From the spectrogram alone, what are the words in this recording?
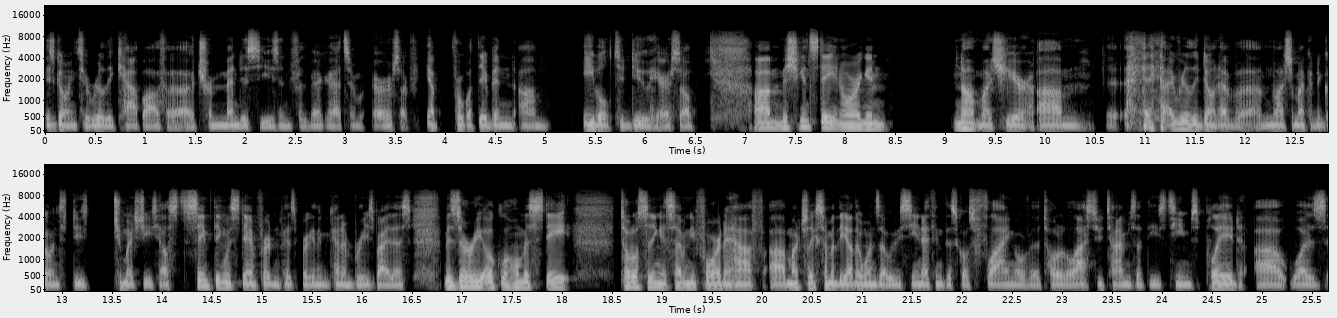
is going to really cap off a, a tremendous season for the Bearcats. Or sorry, yep, for what they've been um, able to do here. So, um, Michigan State and Oregon not much here. Um, I really don't have uh, much. I'm not going to go into de- too much details. Same thing with Stanford and Pittsburgh. I think we kind of breeze by this. Missouri, Oklahoma State, total sitting at 74 and a half. Uh, much like some of the other ones that we've seen, I think this goes flying over the total. The last two times that these teams played uh, was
